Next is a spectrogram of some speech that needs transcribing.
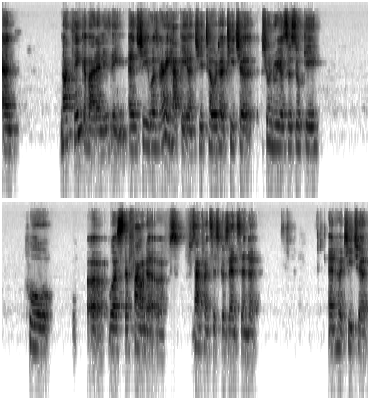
and not think about anything. And she was very happy. And she told her teacher, Shunryu Suzuki, who uh, was the founder of San Francisco Zen Center, and her teacher,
